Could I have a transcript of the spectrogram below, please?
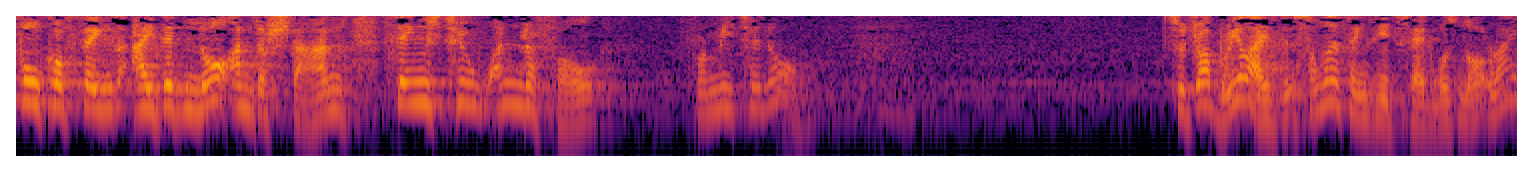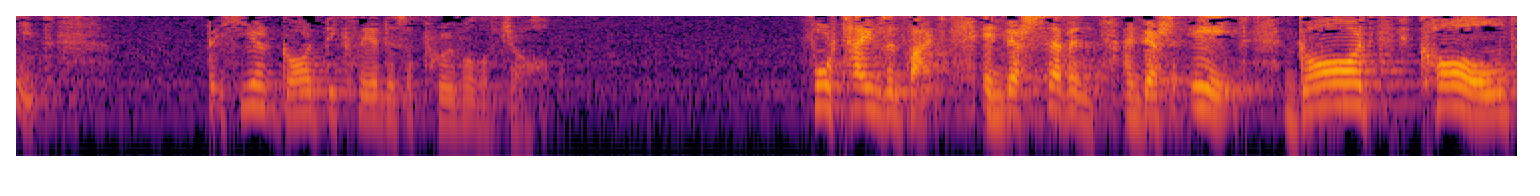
spoke of things I did not understand, things too wonderful for me to know. So Job realized that some of the things he'd said was not right. But here God declared his approval of Job. Four times, in fact, in verse 7 and verse 8, God called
